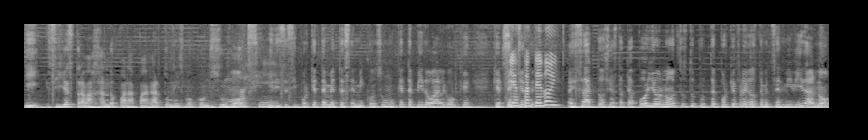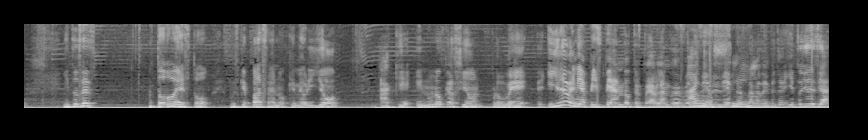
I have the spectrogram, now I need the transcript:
y sigues trabajando para pagar tu mismo consumo Así y es. dices, ¿y por qué te metes en mi consumo? ¿Qué te pido algo? ¿Qué, qué te, Si qué hasta te doy. Exacto, si hasta te apoyo, ¿no? Entonces, ¿tú por, te- por qué fregados te metes en mi vida, no? Y entonces, todo esto, pues, ¿qué pasa, no? Que me orilló a que en una ocasión probé, y yo ya venía pisteando, te estoy hablando desde los 17 hasta los 28, y entonces yo decía,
